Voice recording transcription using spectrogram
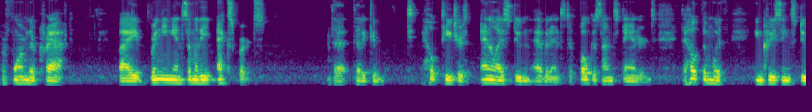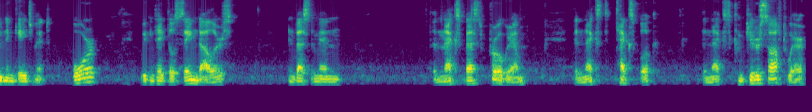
perform their craft by bringing in some of the experts that, that could t- help teachers analyze student evidence, to focus on standards, to help them with increasing student engagement. Or we can take those same dollars, invest them in the next best program, the next textbook, the next computer software,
